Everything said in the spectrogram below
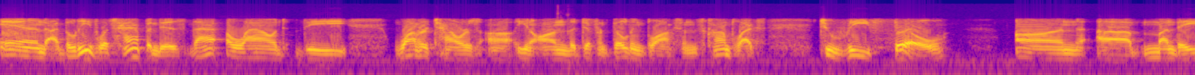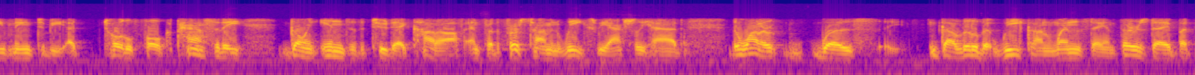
And I believe what's happened is that allowed the water towers, uh, you know, on the different building blocks in this complex to refill on uh, Monday evening to be a total full capacity going into the two day cutoff. And for the first time in weeks, we actually had the water was got a little bit weak on Wednesday and Thursday, but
